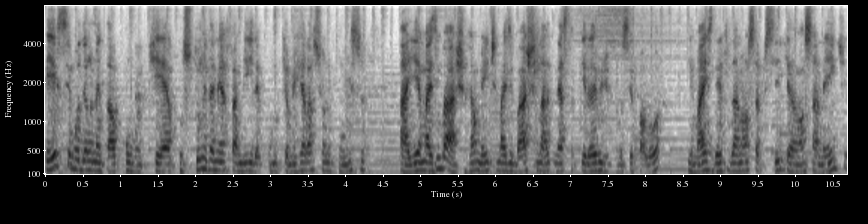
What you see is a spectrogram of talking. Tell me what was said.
Esse modelo mental, como que é o costume da minha família, como que eu me relaciono com isso, aí é mais embaixo, realmente mais embaixo na, nessa pirâmide que você falou, e mais dentro da nossa psique, da nossa mente,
